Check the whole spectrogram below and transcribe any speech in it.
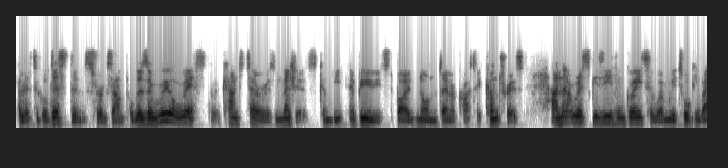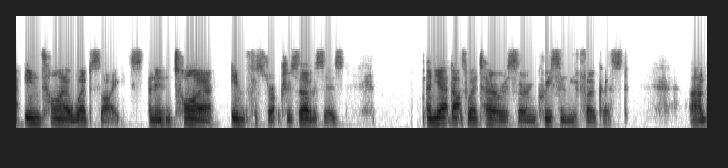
political dissidents, for example. There's a real risk that counterterrorism measures can be abused by non democratic countries. And that risk is even greater when we're talking about entire websites and entire infrastructure services. And yet, that's where terrorists are increasingly focused. Um,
